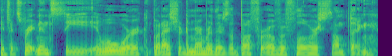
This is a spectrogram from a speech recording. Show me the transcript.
If it's written in C, it will work, but I should remember there's a buffer overflow or something.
